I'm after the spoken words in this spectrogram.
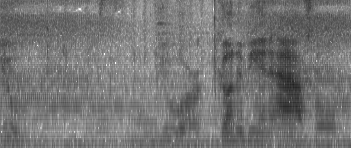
You... You are gonna be an asshole.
